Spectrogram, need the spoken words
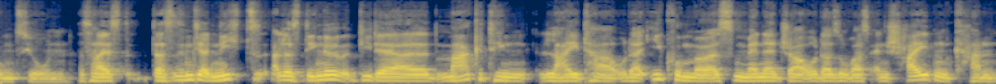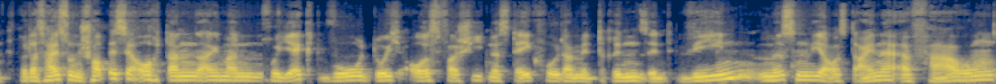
Schnittstellenfunktionen. Das heißt, das sind ja nicht alles Dinge, die der Marketingleiter oder E-Commerce Manager oder sowas entscheiden kann. Das heißt, so ein Shop ist ja auch dann, sage ich mal, ein Projekt, wo durchaus verschiedene Stakeholder mit drin sind. Wen müssen wir aus deiner Erfahrung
